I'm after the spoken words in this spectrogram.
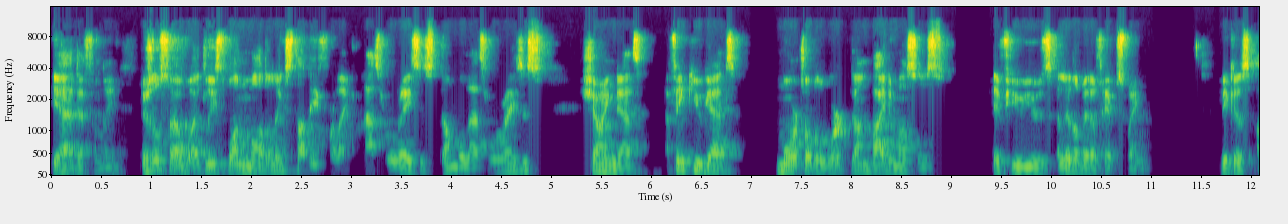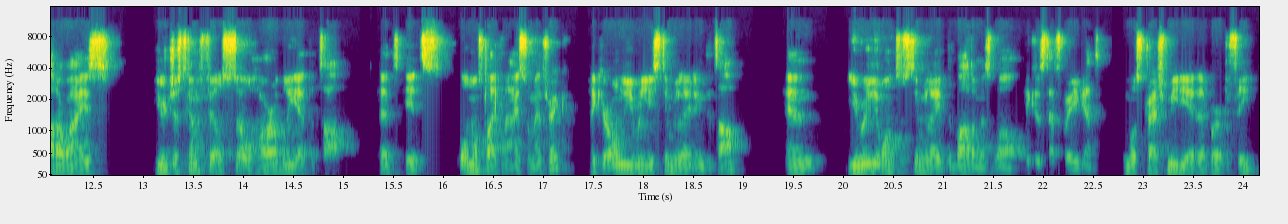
Yeah, definitely. There's also at least one modeling study for like lateral raises, dumbbell lateral raises, showing that I think you get more total work done by the muscles if you use a little bit of hip swing, because otherwise you're just going to feel so horribly at the top that it's almost like an isometric. Like you're only really stimulating the top, and you really want to stimulate the bottom as well because that's where you get the most stretch mediated hypertrophy.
